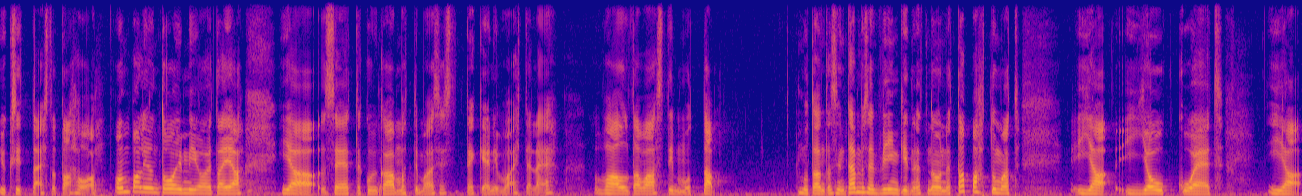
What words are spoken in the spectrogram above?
yksittäistä tahoa. On paljon toimijoita ja, ja se, että kuinka ammattimaisesti tekee, niin vaihtelee valtavasti, mutta mutta antaisin tämmöisen vinkin, että ne on ne tapahtumat, ja joukkueet ja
